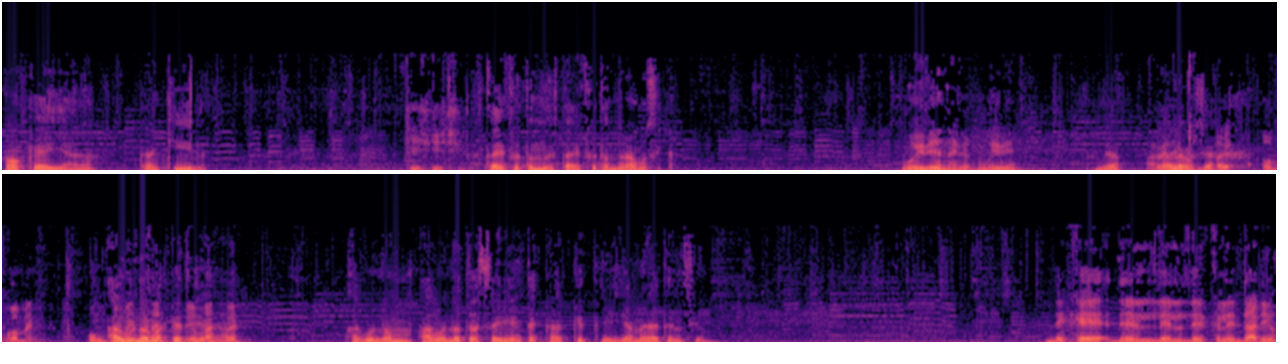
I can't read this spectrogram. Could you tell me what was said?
Ok, ya, tranquilo. Sí, sí, sí. Está disfrutando, está disfrutando la música. Muy bien, negro, muy bien. Ya, A ver, hablemos aquí, ya. a ver, un, comen- un ¿Alguno más que comentario te- más, a ver. ¿Alguno, ¿Alguna otra serie de acá que te llame la atención? ¿De qué? ¿Del, del, del calendario?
